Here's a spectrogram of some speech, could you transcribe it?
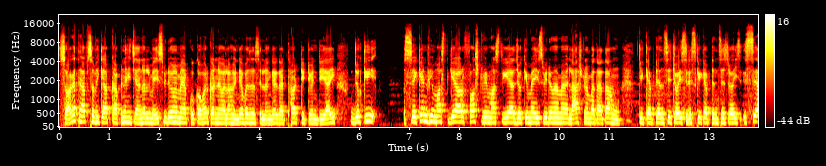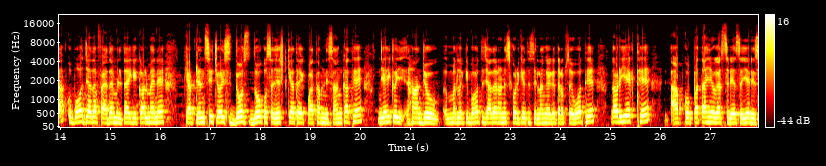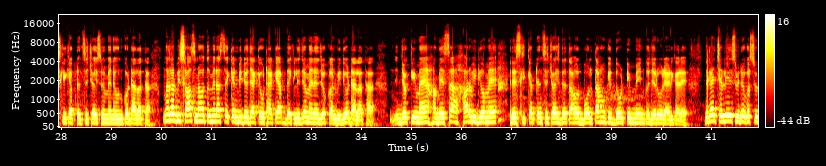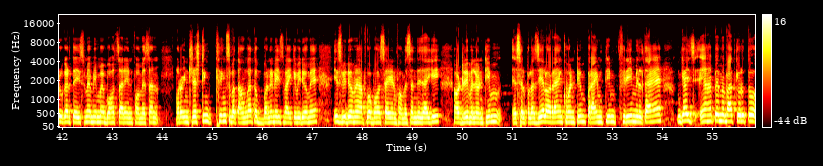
स्वागत है आप सभी के आपका अपने ही चैनल में। इस वीडियो में मैं आपको कवर करने वाला हूँ इंडिया वर्सेस श्रीलंका का थर्ड टी ट्वेंटी आई जो कि सेकेंड भी मस्त गया और फ़र्स्ट भी मस्त गया, जो कि मैं इस वीडियो में मैं लास्ट में बताता हूँ कि captaincy choice risky captaincy choice इससे आपको बहुत ज़्यादा फ़ायदा मिलता है कि कल मैंने कैप्टनसी चॉइस दो दो को सजेस्ट किया था, एक पाथम निशांका थे। यही कोई हाँ जो मतलब कि बहुत ज़्यादा रन स्कोर किए थे श्रीलंका की तरफ़ से, वो थे। और ये एक थे, आपको पता ही होगा, श्रेयस अय्यर, इसकी कैप्टनसी चॉइस में मैंने उनको डाला था। अगर विश्वास ना हो तो मेरा सेकेंड वीडियो जाके उठा के आप देख लीजिए, मैंने जो कल वीडियो डाला था, जो कि मैं हमेशा हर वीडियो में रिस्की कैप्टनसी चॉइस देता हूँ और बोलता हूँ कि दो टीम में इनको ज़रूर ऐड करें। तो गाइस चलिए इस वीडियो को शुरू करते हैं। इसमें भी मैं बहुत सारे इन्फॉर्मेशन और इंटरेस्टिंग थिंग्स बताऊँगा तो बने रही इस भाई के वीडियो में। इस वीडियो में आपको बहुत सारी इन्फॉर्मेशन दी जाएगी। और dream eleven team S L plus G और rank one team prime team free मिलता है। गाइज़ यहाँ पर मैं बात करूँ तो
